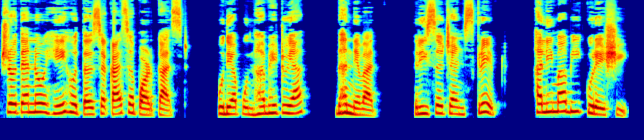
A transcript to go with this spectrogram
श्रोत्यांनो हे होतं सकाळचं पॉडकास्ट उद्या पुन्हा भेटूयात. धन्यवाद. Research and script Halima Bi Qureshi.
